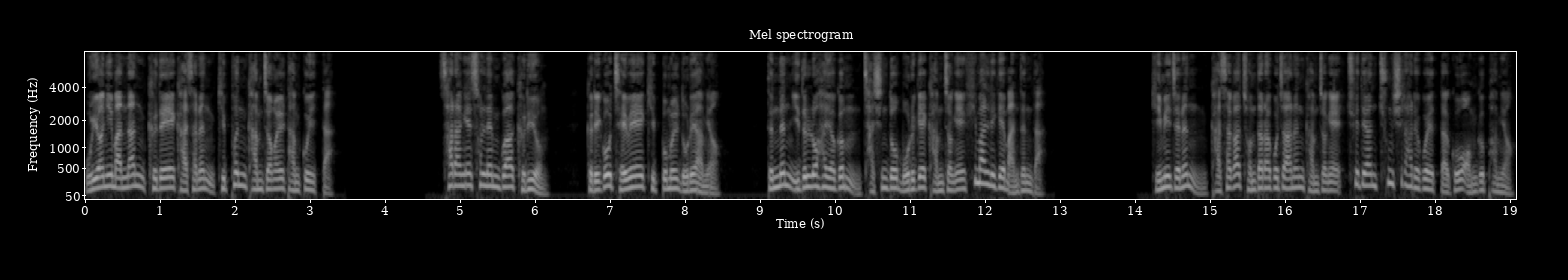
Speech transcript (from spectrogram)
우연히 만난 그대의 가사는 깊은 감정을 담고 있다. 사랑의 설렘과 그리움, 그리고 재회의 기쁨을 노래하며 듣는 이들로 하여금 자신도 모르게 감정에 휘말리게 만든다. 김희재는 가사가 전달하고자 하는 감정에 최대한 충실하려고 했다고 언급하며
